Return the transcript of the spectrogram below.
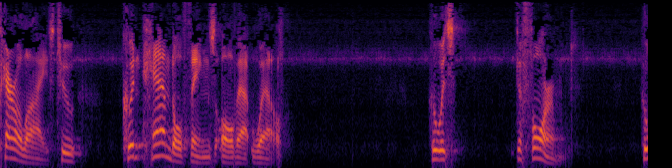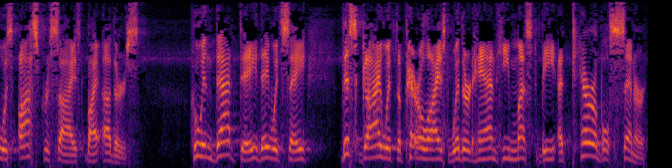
paralyzed, who couldn't handle things all that well, who was deformed, who was ostracized by others, who in that day they would say, this guy with the paralyzed, withered hand, he must be a terrible sinner.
